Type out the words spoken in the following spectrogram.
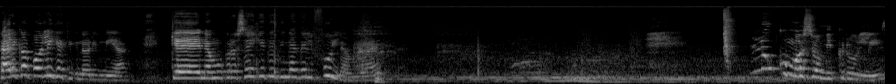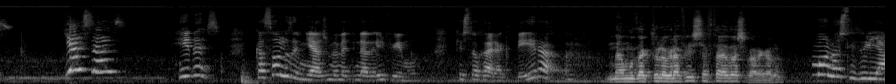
Χάρηκα πολύ για την γνωριμία. Και να μου προσέχετε την αδελφούλα μου, ε. Λούκουμος ο μικρούλης. Γεια σας. Είδες, καθόλου δεν μοιάζουμε με την αδελφή μου. Και στο χαρακτήρα, Να μου δακτυλογραφήσεις αυτά εδώ, σε παρακαλώ. μόνο στη δουλειά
